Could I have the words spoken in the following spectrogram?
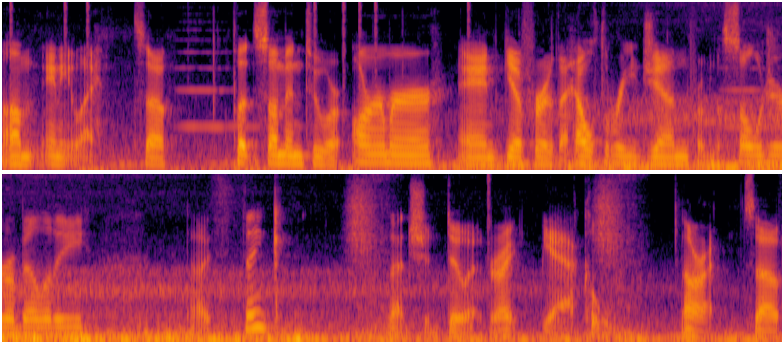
Um, anyway, so put some into her armor and give her the health regen from the soldier ability. I think that should do it, right? Yeah, cool. All right, so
